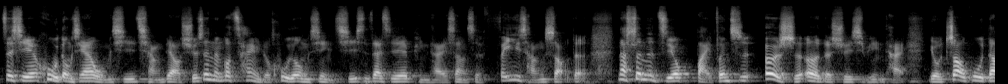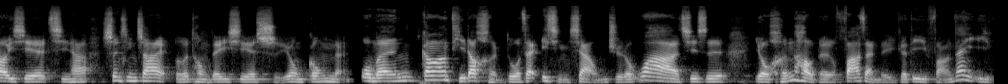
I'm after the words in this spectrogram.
这些互动，现在我们其实强调，学生能够参与的互动性，其实在这些平台上是非常少的。那甚至只有百分之二十二的学习平台有照顾到一些其他身心障碍儿童的一些使用功能。我们刚刚提到很多，在疫情下，我们觉得哇，其实有很好的发展的一个地方，但以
